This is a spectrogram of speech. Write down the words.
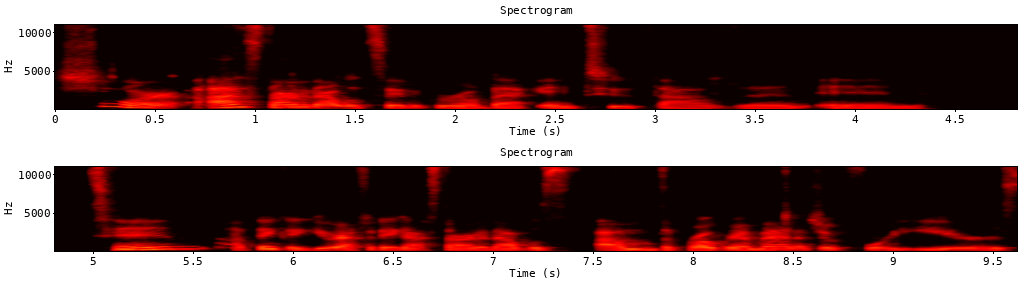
Sure. I started out with Save a Girl back in 2010. I think a year after they got started, I was I'm the program manager for years.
